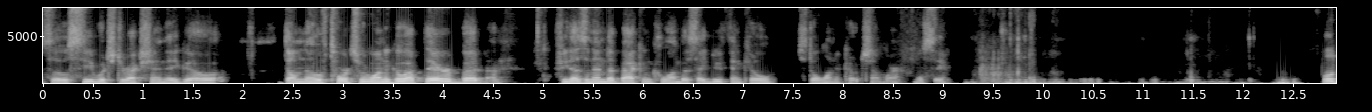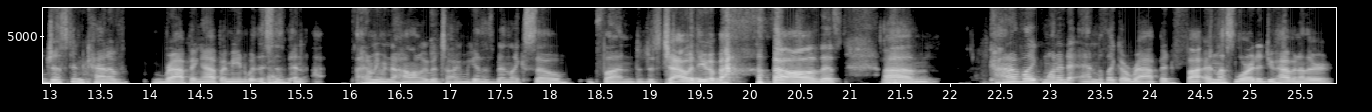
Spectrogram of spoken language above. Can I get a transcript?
so we'll see which direction they go. Don't know if Torts would want to go up there, but if he doesn't end up back in Columbus, I do think he'll still want to coach somewhere. We'll see. Well, just in kind of wrapping up, I mean, this has been I don't even know how long we've been talking because it's been like so fun to just chat with you about, about all of this. Yeah. Um kind of like wanted to end with like a rapid fire unless Laura, did you have another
